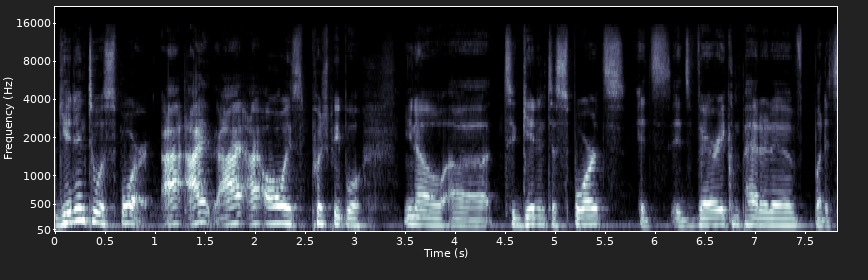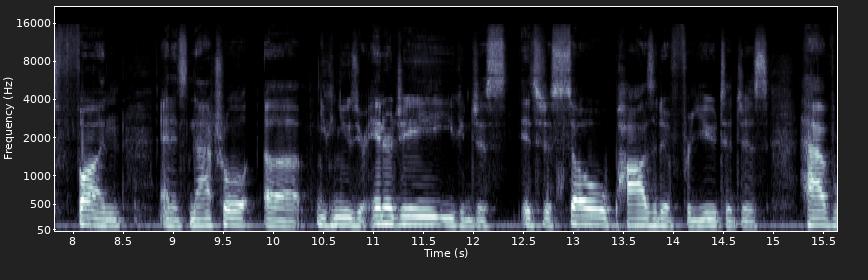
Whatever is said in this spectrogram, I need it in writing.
Get into a sport. I I, I, I always push people, you know, uh, to get into sports. It's it's very competitive, but it's fun and it's natural. Uh, you can use your energy. You can just it's just so positive for you to just have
